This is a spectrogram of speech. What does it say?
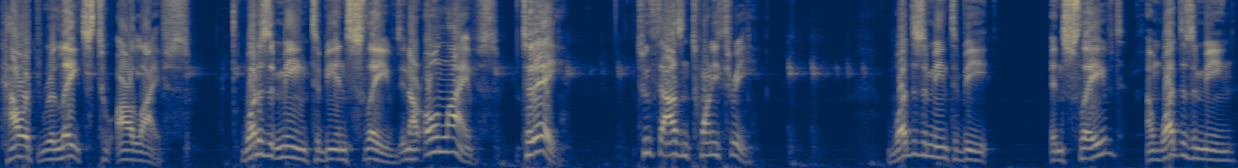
how it relates to our lives. What does it mean to be enslaved in our own lives today, 2023? What does it mean to be enslaved and what does it mean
